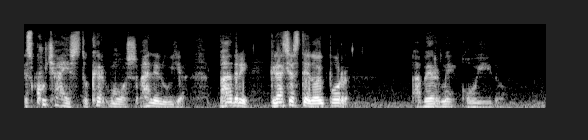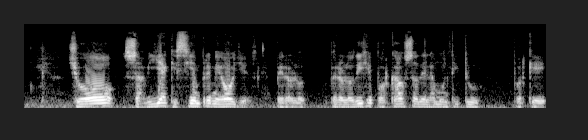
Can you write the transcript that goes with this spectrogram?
escucha esto, qué hermoso, aleluya. Padre, gracias te doy por haberme oído. Yo sabía que siempre me oyes, pero lo, pero lo dije por causa de la multitud, porque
